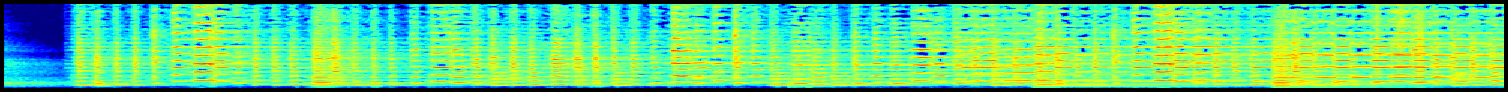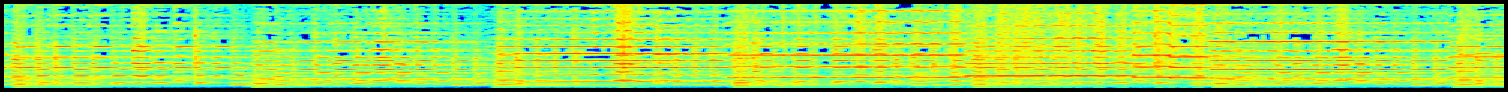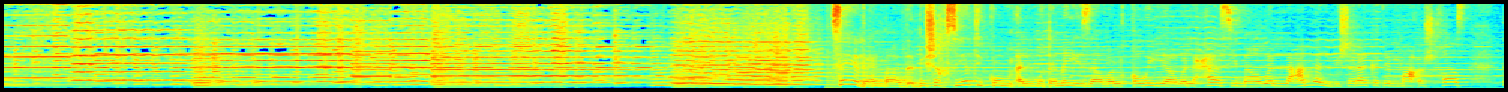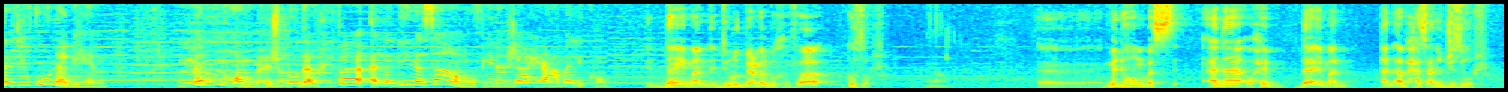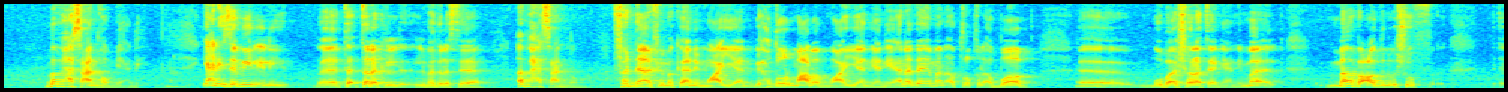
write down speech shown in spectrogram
عماد بشخصيتكم المتميزة والقوية والحاسمة والعمل بشراكة مع أشخاص تثقون بهم. من هم جنود الخفاء الذين ساهموا في نجاح عملكم؟ دائما الجنود بيعملوا بخفاء كثر. نعم. آه، منهم بس أنا أحب دائما أن أبحث عن الجذور. ببحث عنهم يعني. يعني زميل لي آه، ترك المدرسة أبحث عنه. فنان في مكان معين بحضور معرض معين يعني أنا دائما أطرق الأبواب آه، مباشرة يعني. ما ما بقعد إنه بشوف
